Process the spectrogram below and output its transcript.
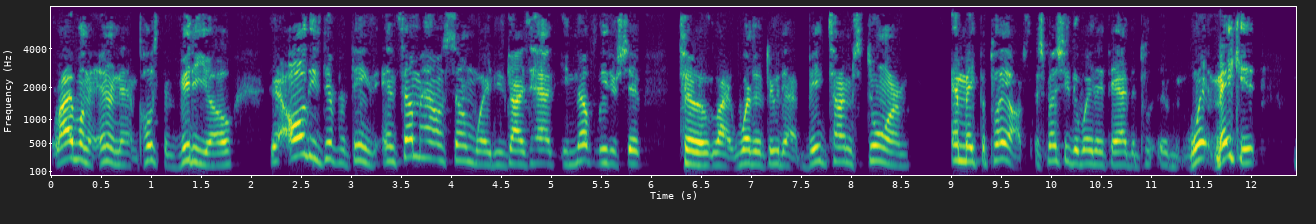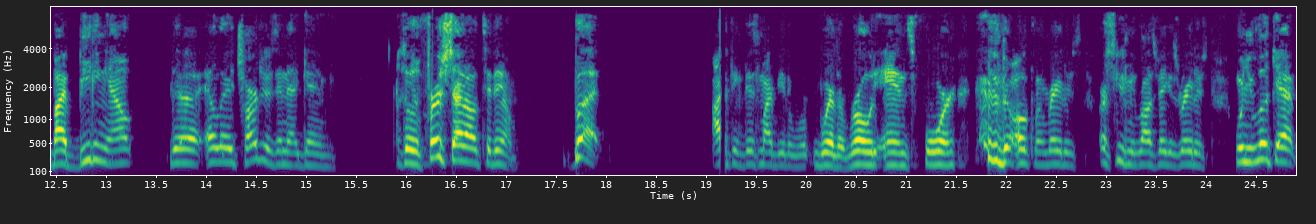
live on the internet and post a video all these different things. And somehow, some way, these guys had enough leadership to like weather through that big time storm and make the playoffs, especially the way that they had to make it by beating out the LA Chargers in that game. So first shout out to them. But I think this might be the, where the road ends for the Oakland Raiders, or excuse me, Las Vegas Raiders. When you look at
